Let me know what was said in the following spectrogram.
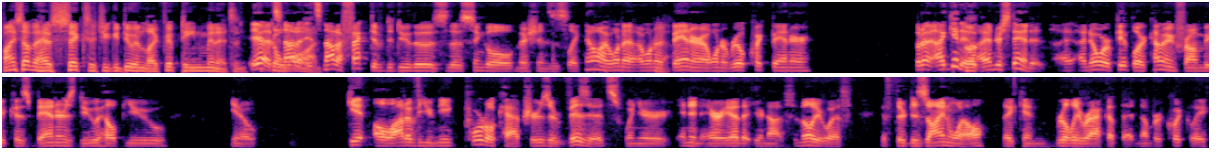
Find something that has six that you could do in like 15 minutes and Yeah, it's go not on. it's not effective to do those those single missions. It's like, no, I want to I want a Yeah. banner. I want a real quick banner. But I, I get it. But- I understand it. I, I know where people are coming from because banners do help you, you know, get a lot of unique portal captures or visits when you're in an area that you're not familiar with. If they're designed well, they can really rack up that number quickly.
